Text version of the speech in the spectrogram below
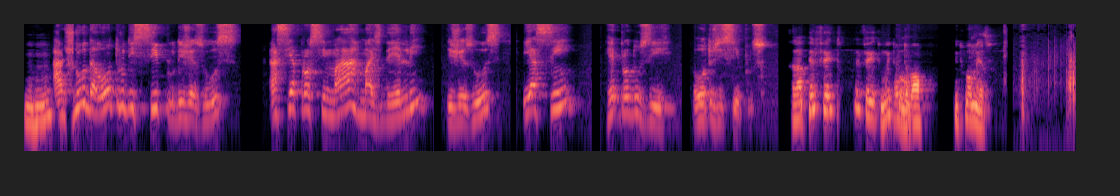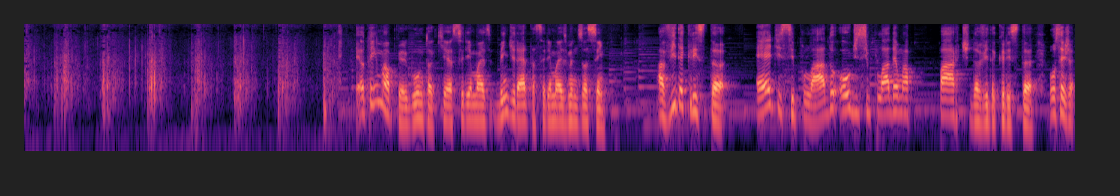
Uhum. ajuda outro discípulo de Jesus a se aproximar mais dele, de Jesus, e assim reproduzir outros discípulos. Ah, perfeito, perfeito, muito, Muito bom. bom. Muito bom mesmo. Eu tenho uma pergunta que é- seria mais bem direta, seria mais ou menos assim. A vida cristã é discipulado ou discipulado é uma parte da vida cristã? Ou seja,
